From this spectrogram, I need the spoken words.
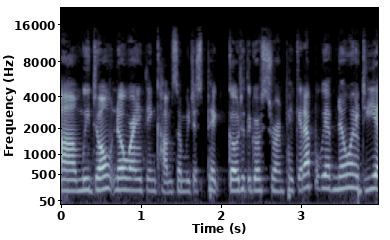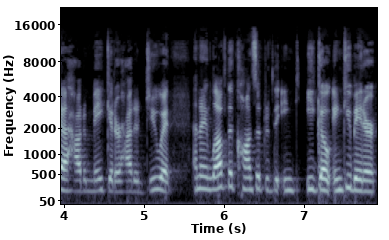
Um, we don't know where anything comes from. We just pick, go to the grocery store and pick it up, but we have no idea how to make it or how to do it. And I love the concept of the in- eco incubator,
